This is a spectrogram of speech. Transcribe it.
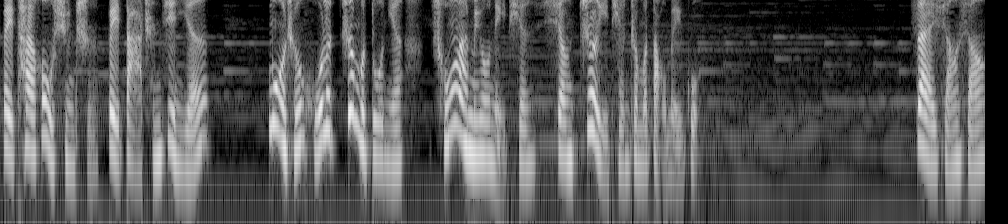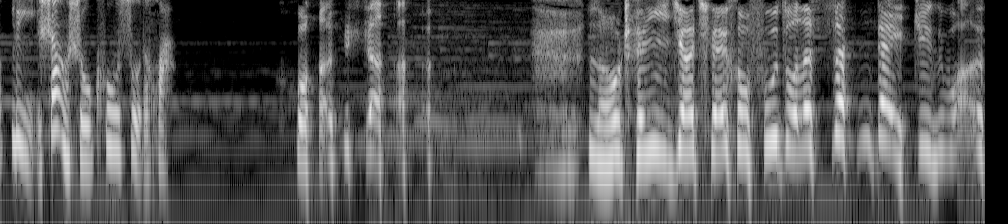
被太后训斥，被大臣谏言，墨尘活了这么多年，从来没有哪天像这一天这么倒霉过。再想想李尚书哭诉的话：“皇上，老臣一家前后辅佐了三代君王，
